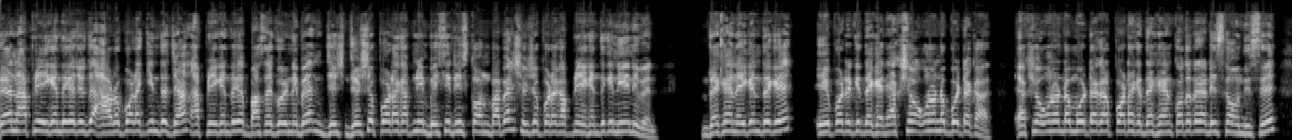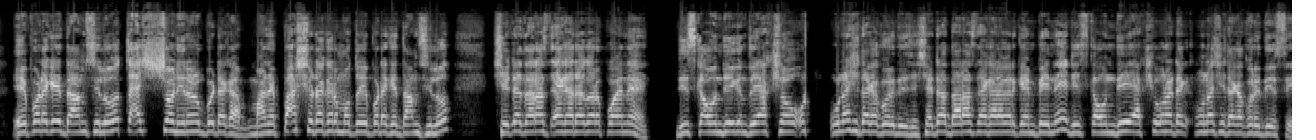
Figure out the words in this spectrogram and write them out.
দেন আপনি এখান থেকে যদি আরও প্রোডাক্ট কিনতে চান, আপনি এখান থেকে বাছাই করে নেবেন। যেসব প্রোডাক্ট আপনি বেশি ডিসকাউন্ট পাবেন সেসব প্রোডাক্ট আপনি এখান থেকে নিয়ে নেবেন। দেখেন এখান থেকে এই প্রোডাক্ট দেখেন, একশো উননব্বই টাকা। একশো উননব্বই টাকার প্রোডাক্ট দেখেন, কত টাকা ডিসকাউন্ট দিছে? এই প্রোডাক্টের দাম ছিল চারশো নিরানব্বই টাকা। মানে পাঁচশো টাকার মতো এই প্রোডাক্টের দাম ছিল। সেটা দ্বারা এগারো এগারো পয়েন্টে ডিসকাউন্ট দিয়ে কিন্তু একশো উনাশি টাকা করে দিয়েছে। সেটা দ্বারা এগারো এগারো ক্যাম্পেইনে ডিসকাউন্ট দিয়ে একশো উনাশি টাকা করে দিয়েছে।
